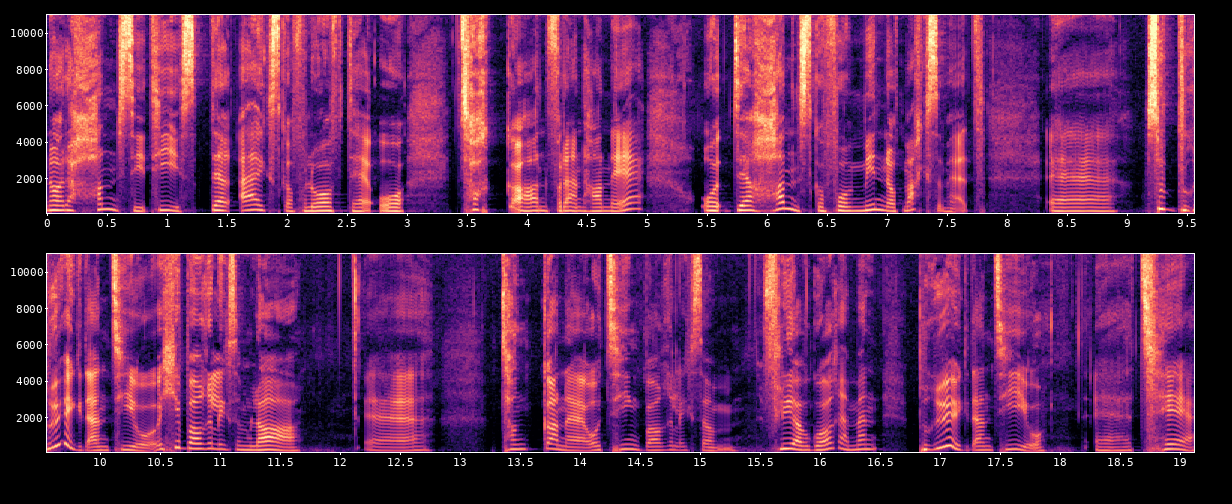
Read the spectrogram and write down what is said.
Nå er det hans tid, der jeg skal få lov til å takke han for den han er, og der han skal få min oppmerksomhet, eh, så bruk den tida. Ikke bare liksom la eh, tankene og ting bare liksom fly av gårde, men bruk den tida eh, til,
